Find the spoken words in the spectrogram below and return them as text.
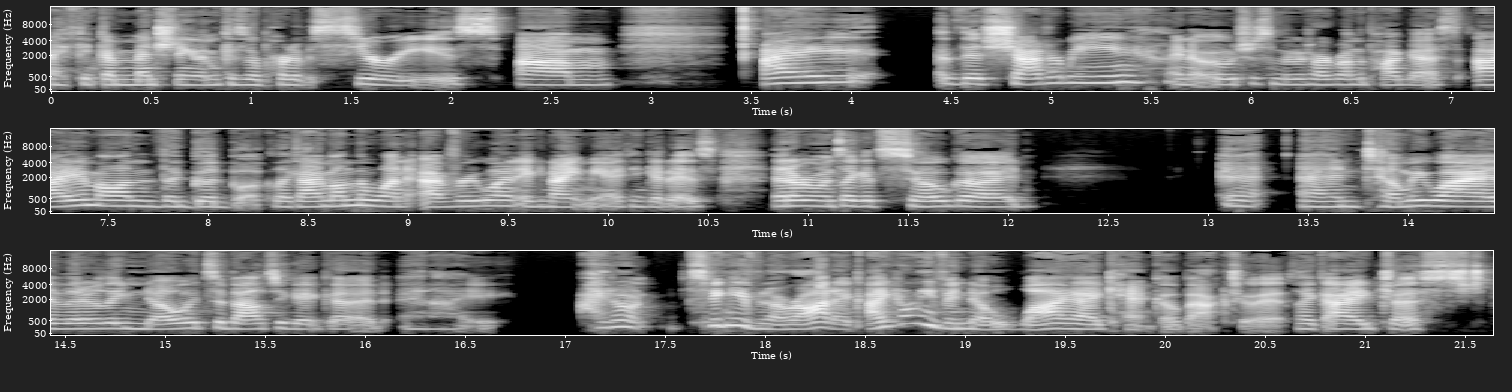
I think I'm mentioning them because they're part of a series. Um, I the Shatter Me, I know, which is something we talked about on the podcast. I am on the good book. Like I'm on the one everyone ignite me. I think it is, and everyone's like, it's so good, and, and tell me why. I literally know it's about to get good, and I, I don't. Speaking of neurotic, I don't even know why I can't go back to it. Like I just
